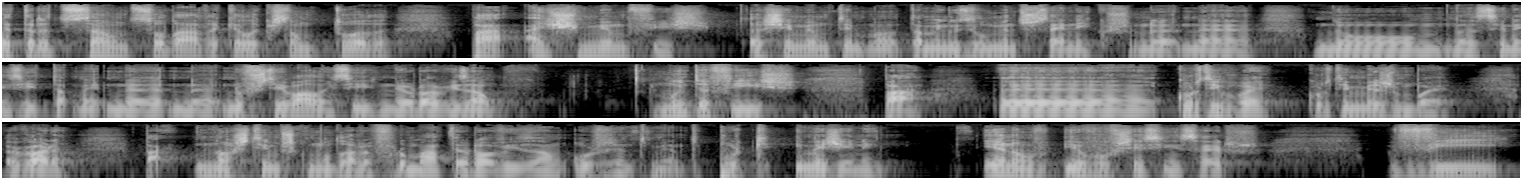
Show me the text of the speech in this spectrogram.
a tradução de saudade, aquela questão toda. Pá, acho mesmo fixe. Achei mesmo também os elementos cénicos na, na, no, na cena em si, na, na, no festival em si, na Eurovisão. Muito fixe. Pá, uh, curti bué, curti mesmo bué. Agora, pá, nós temos que mudar o formato da Eurovisão urgentemente. Porque, imaginem, eu, não, eu vou ser sinceros, vi.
